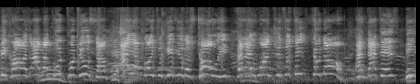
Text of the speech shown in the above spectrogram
because I'm a good producer. I am going to give you the story that I want you to think to know. And that is he's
